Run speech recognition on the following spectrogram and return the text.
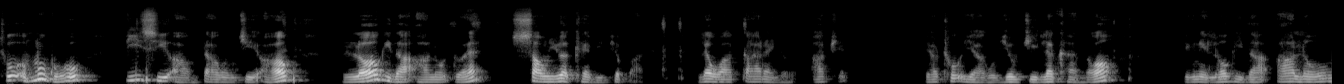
ထိုအမှုကိုပြီးစီအောင်တာဝန်ကြည့်အောင်လောကီသားအလုံးအတွက်ဆောင်ရွက်ခဲ့ပြီးဖြစ်ပါတယ်လက်ဝါးကားတိုင်းတို့အားဖြင့်ရောက်ထိုအရာကိုယုံကြည်လက်ခံတော့ဒီကနေ့လောကီသားအလုံး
